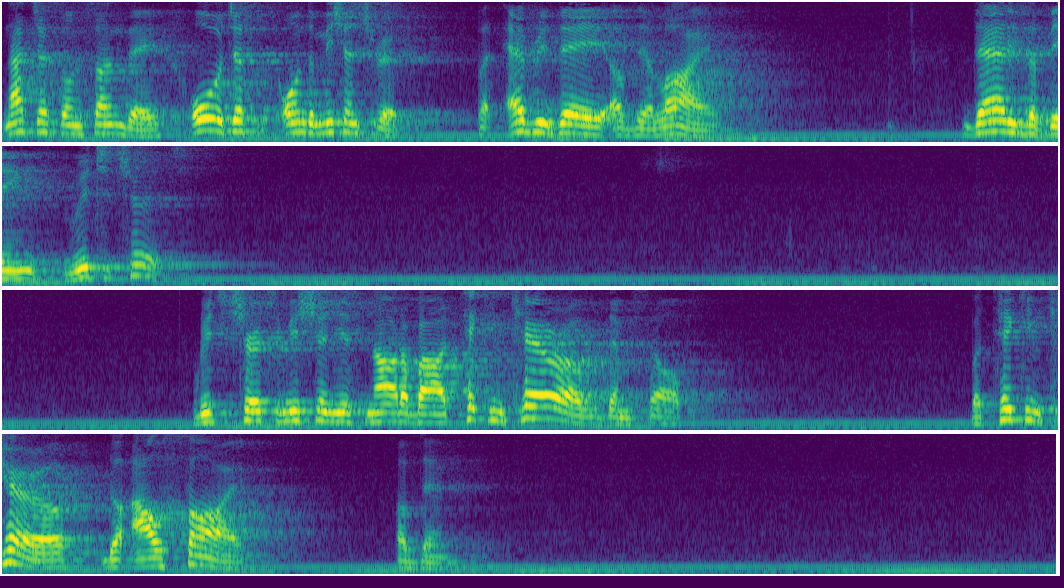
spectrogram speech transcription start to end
not just on Sunday or just on the mission trip, but every day of their life. That is a being rich church. Rich church mission is not about taking care of themselves, but taking care of the outside of them.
